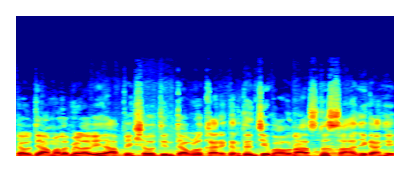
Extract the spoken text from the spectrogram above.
त्यामुळे ती आम्हाला मिळावी ही अपेक्षा होती त्यामुळे कार्यकर्त्यांची भावना असणं साहजिक आहे.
